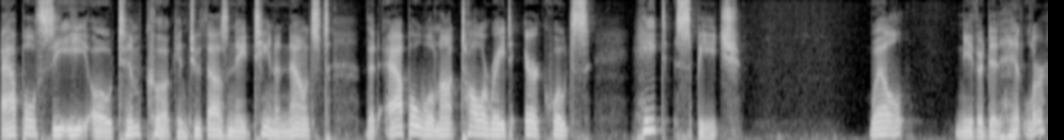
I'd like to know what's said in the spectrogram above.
Apple CEO Tim Cook in 2018 announced that Apple will not tolerate air quotes hate speech. Well, neither did Hitler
